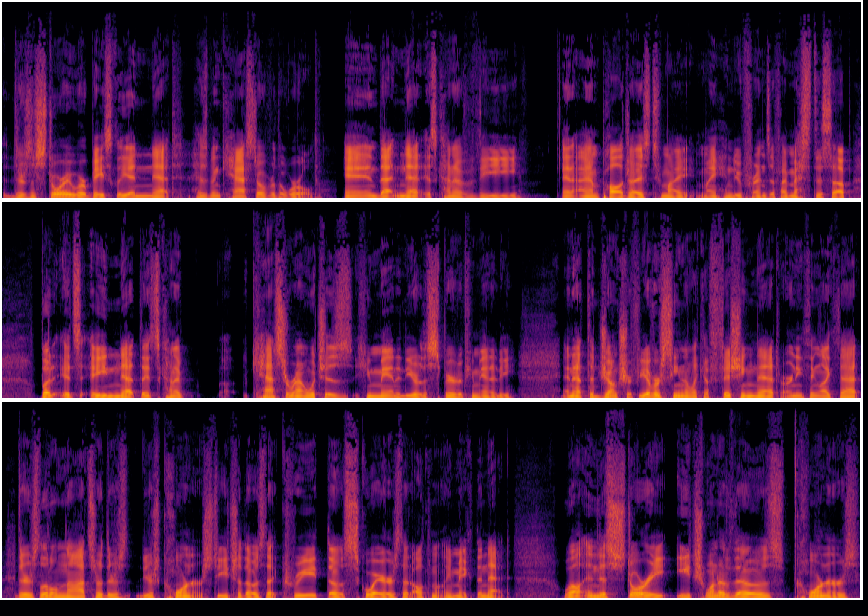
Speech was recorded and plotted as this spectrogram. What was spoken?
there's a story where basically a net has been cast over the world. And that net is kind of the and I apologize to my my Hindu friends if I messed this up, but it's a net that's kind of cast around, which is humanity or the spirit of humanity. And at the juncture, if you ever seen like a fishing net or anything like that, there's little knots or there's there's corners to each of those that create those squares that ultimately make the net. Well, in this story, each one of those corners,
